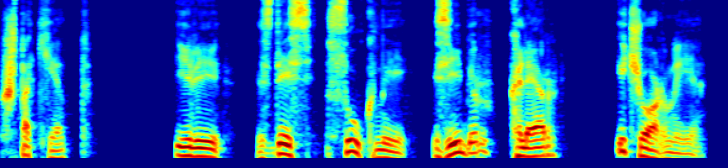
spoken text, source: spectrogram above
«штакет» или «здесь сукны, зибер, клер и черные».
